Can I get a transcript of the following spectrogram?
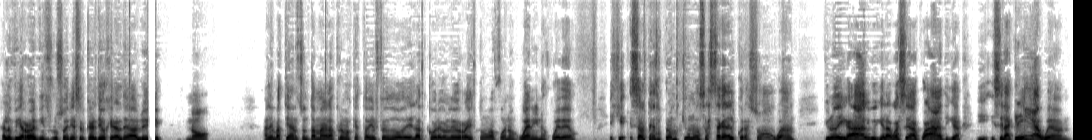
Carlos Villarroel, Vince Russo debería ser cardio general de WWE. No. Allen Bastián, son tan malas las promos que hasta hoy el feudo de Lat Cobra con Leo Rey estuvo más bueno. Bueno, y no es juedeo. Es que saltan esas promos que uno se las saca del corazón, weón. Que uno diga algo y que la weá sea acuática y, se la crea, weón.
